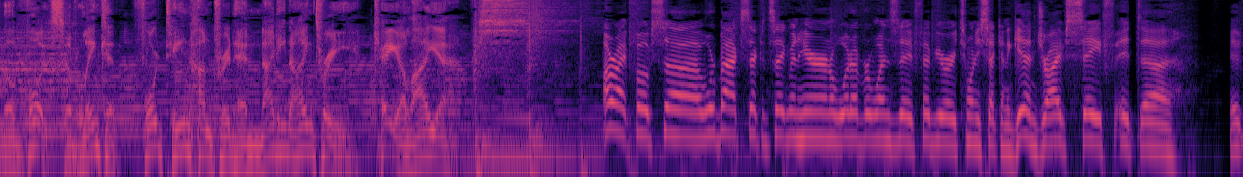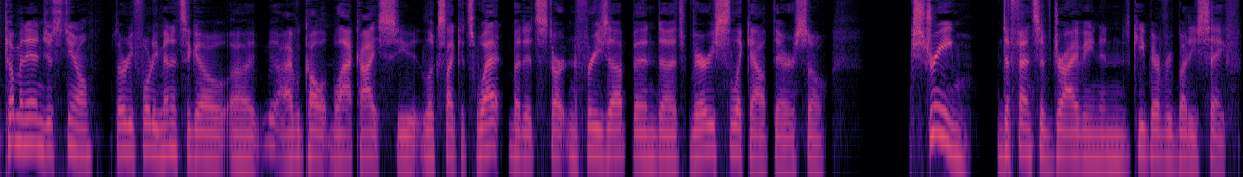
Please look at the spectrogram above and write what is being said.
on the voice of Lincoln, 1499.3 KLIN. All right, folks, uh, we're back. Second segment here on a whatever Wednesday, February 22nd. Again, drive safe. It, uh, it coming in just, you know, 30, 40 minutes ago. Uh, I would call it black ice. You, it looks like it's wet, but it's starting to freeze up and uh, it's very slick out there. So extreme defensive driving and keep everybody safe.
